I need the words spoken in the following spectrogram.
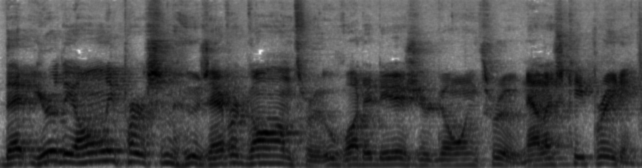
that you're the only person who's ever gone through what it is you're going through. Now let's keep reading.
